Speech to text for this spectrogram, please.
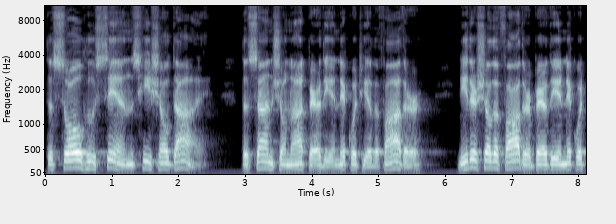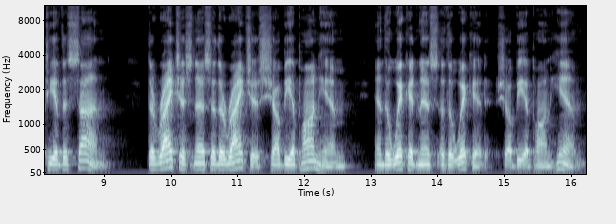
The soul who sins, he shall die. The son shall not bear the iniquity of the father, neither shall the father bear the iniquity of the son. The righteousness of the righteous shall be upon him, and the wickedness of the wicked shall be upon him.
